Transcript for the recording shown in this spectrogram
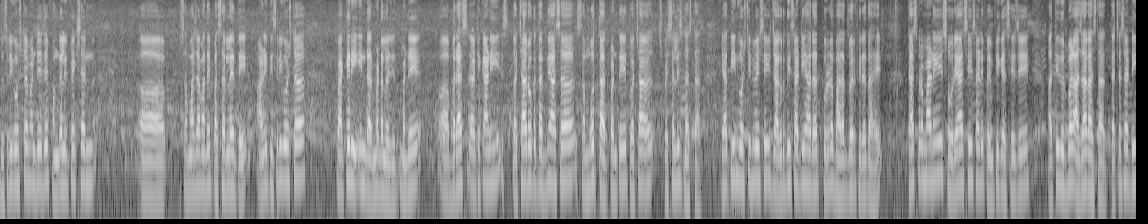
दुसरी गोष्ट म्हणजे जे फंगल इन्फेक्शन समाजामध्ये पसरलं आहे ते. आणि तिसरी गोष्ट क्वॅकरी इन डर्मॅटॉलॉजी म्हणजे बऱ्याच ठिकाणी त्वचारोग तज्ज्ञ असं संबोधतात पण ते त्वचा स्पेशलिस्ट नसतात. या तीन गोष्टींविषयी जागृतीसाठी हा रथ पूर्ण भारतभर फिरत आहे. त्याचप्रमाणे सोऱ्यासिस आणि पेम्फिकस हे जे अतिदुर्बळ आजार असतात त्याच्यासाठी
